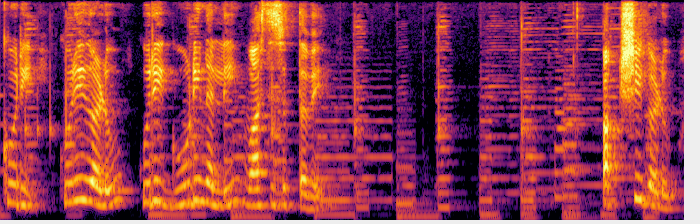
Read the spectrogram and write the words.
ಕುರಿ, ಕುರಿಗಳು ಕುರಿ ಗೂಡಿನಲ್ಲಿ ವಾಸಿಸುತ್ತವೆ. ಪಕ್ಷಿಗಳು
